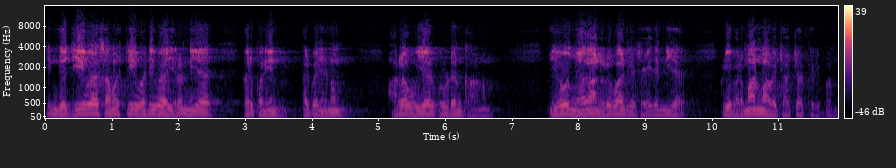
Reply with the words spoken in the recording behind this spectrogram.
இந்த ஜீவ சமஷ்டி வடிவ இரண்ய கற்பனின் கற்பனினும் அற உயர் பொருடன் காணும். மிகவும் மேலான் நிருபாதிக சைதன்ய பிரமான்மாவை பரமான்மாவை சாட்சாத்கரிப்பான்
